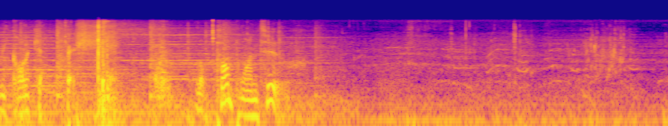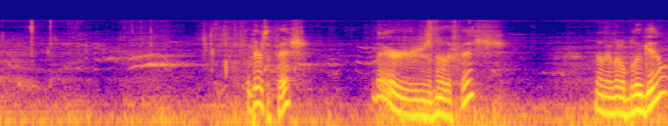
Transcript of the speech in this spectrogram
We caught a catfish. A little plump one too. There's a fish. There's another fish. Another little bluegill.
